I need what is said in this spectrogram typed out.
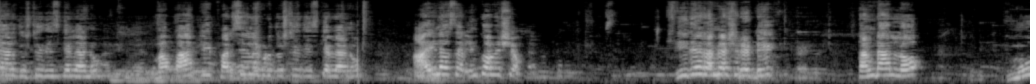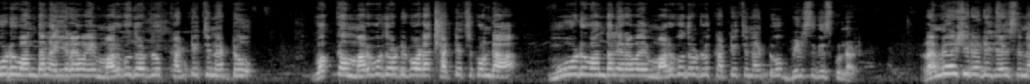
గారి దృష్టి తీసుకెళ్ళాను మా పార్టీ పరిశీలకుడి దృష్టికి తీసుకెళ్ళాను అయినా సరే ఇంకో విషయం. ఇదే రమేష్ రెడ్డి తండాల్లో మూడు వందల ఇరవై మరుగుదొడ్లు కట్టించినట్టు ఒక్క మరుగుదొడ్డు కూడా కట్టించకుండా మూడు వందల ఇరవై మరుగుదొడ్లు కట్టించినట్టు బిల్స్ తీసుకున్నాడు. రమేష్ రెడ్డి చేసిన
